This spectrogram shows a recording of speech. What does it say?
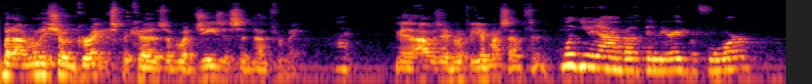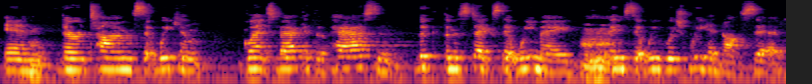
But I really showed grace because of what Jesus had done for me. Right. And I was able to forgive myself too. Well, you and I have both been married before, and there are times that we can glance back at the past and look at the mistakes that we made, the Mhm. things that we wish we had not said.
